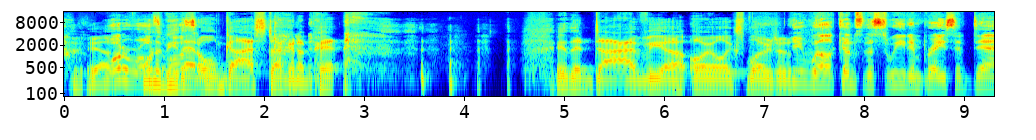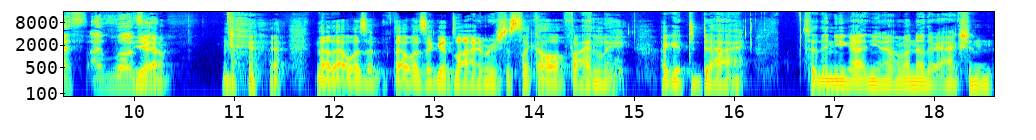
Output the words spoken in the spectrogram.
Yeah. I want to be awesome. that old guy stuck in a pit. and then die via oil explosion. He welcomes the sweet embrace of death. I love yeah. him. no, that was a that was a good line where he's just like, "Oh, finally, I get to die." So then you got you know another action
